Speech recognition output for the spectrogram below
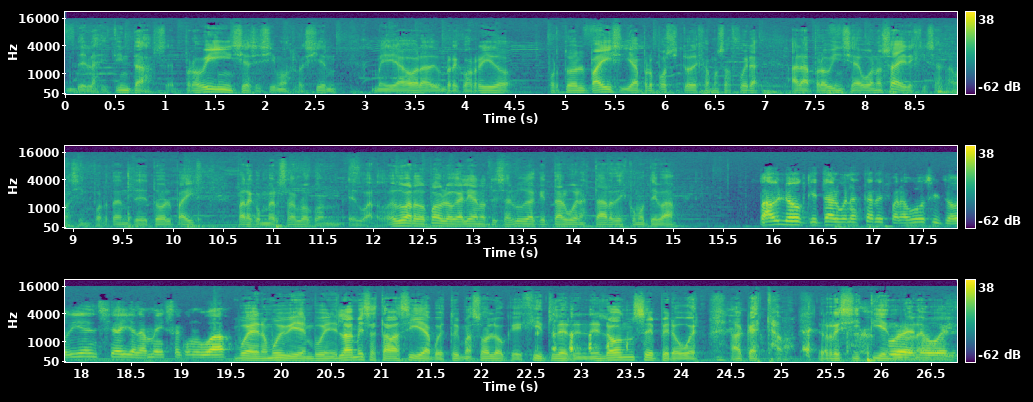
de las distintas provincias, hicimos recién media hora de un recorrido por todo el país y a propósito dejamos afuera a la provincia de Buenos Aires, quizás la más importante de todo el país, para conversarlo con Eduardo. Eduardo, Pablo Galeano te saluda, ¿qué tal? Buenas tardes, ¿cómo te va? Pablo, ¿qué tal? Buenas tardes para vos y tu audiencia y a la mesa, ¿cómo va? Bueno, muy bien, La mesa está vacía, pues estoy más solo que Hitler en el 11, pero bueno, acá estamos, resistiendo la movida.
